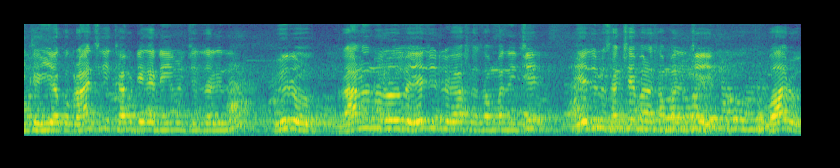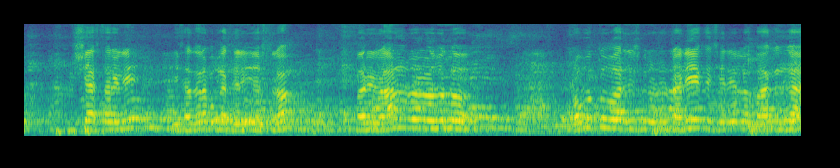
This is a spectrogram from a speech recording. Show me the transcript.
ఇక ఈ యొక్క బ్రాంచ్కి కమిటీగా నియమించడం జరిగింది. వీరు రానున్న రోజుల్లో ఏజెంట్ల వ్యవస్థకు సంబంధించి ఏజెంట్ల సంక్షేమానికి సంబంధించి వారు కృషి చేస్తారని ఈ సందర్భంగా తెలియజేస్తున్నాం. మరి రానున్న రోజుల్లో ప్రభుత్వం వారు తీసుకున్నటువంటి అనేక చర్యల్లో భాగంగా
